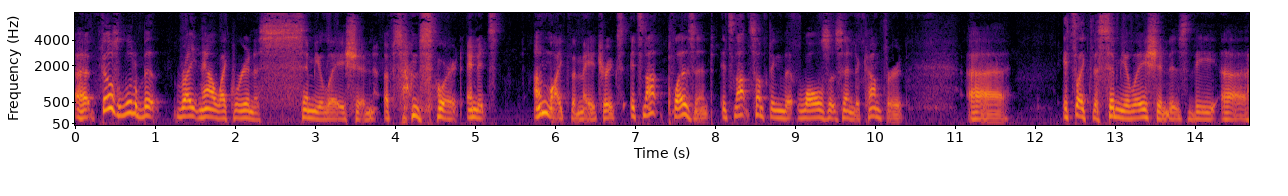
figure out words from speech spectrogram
Uh, it feels a little bit right now like we're in a simulation of some sort, and it's unlike the Matrix. It's not pleasant. It's not something that lulls us into comfort. Uh, it's like the simulation is the uh,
